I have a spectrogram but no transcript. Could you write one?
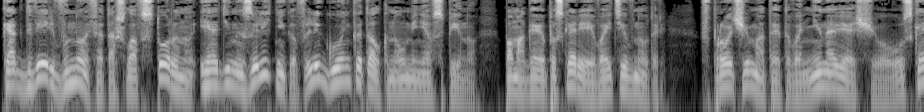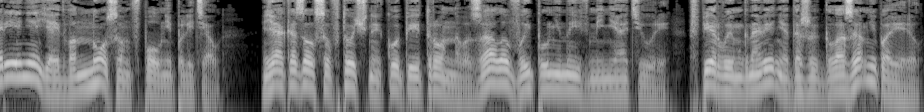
как дверь вновь отошла в сторону, и один из элитников легонько толкнул меня в спину, помогая поскорее войти внутрь. Впрочем, от этого ненавязчивого ускорения я едва носом в пол не полетел. Я оказался в точной копии тронного зала, выполненной в миниатюре. В первые мгновения даже глазам не поверил.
